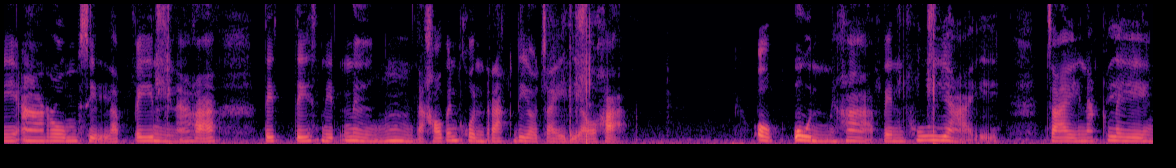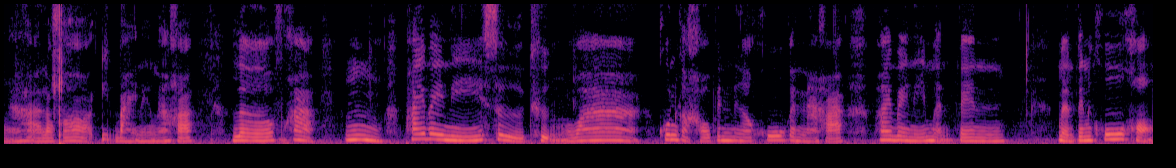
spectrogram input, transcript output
มีอารมณ์ศิลปินนะคะ ติดติสนิดหนึ่งแต่เขาเป็นคนรักเดียวใจเดียวค่ะ อบอุ่นค่ะ เป็นผู้ใหญ่ใจนักเลงนะคะ แล้วก็อีกใบหนึ่งนะคะเลิฟค่ะ อืม ไพ่ใบนี้สื่อถึงว่าคุณกับเขาเป็นเนื้อคู่กันนะคะ ไพ่ใบนี้เหมือนเป็นเหมือนเป็นคู่ของ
